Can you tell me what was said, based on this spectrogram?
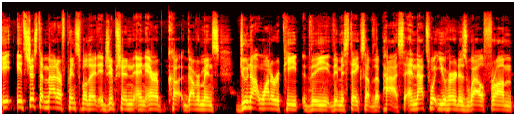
it, it's just a matter of principle that Egyptian and Arab co- governments do not want to repeat the the, mistakes of the past. And that's what you heard as well from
